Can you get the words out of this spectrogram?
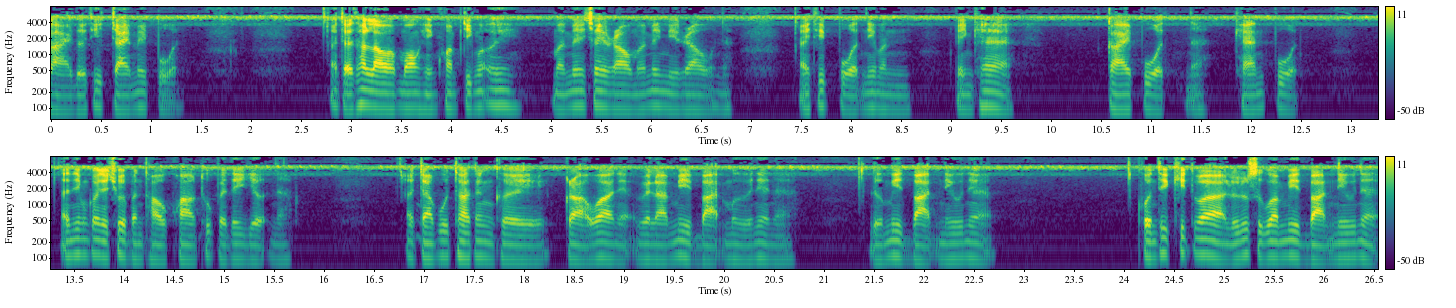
กายโดยที่ใจไม่ปวด แต่ถ้าเรามองเห็นความจริงว่า เอ้ย มันไม่ใช่เรา มันไม่มีเรานะไอ้ที่ปวดนี่มันเป็นแค่กายปวดนะแขนปวด อันนี้มันก็จะช่วยบรรเทาความทุกข์ไปได้เยอะนะ อาจารย์พุทธาท่านเคยกล่าวว่าเนี่ย เวลามีดบาดมือเนี่ยนะหรือมีดบาดนิ้วเนี่ย คนที่คิดว่าหรือรู้สึกว่ามีดบาดนิ้วเนี่ย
